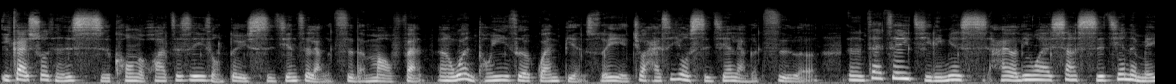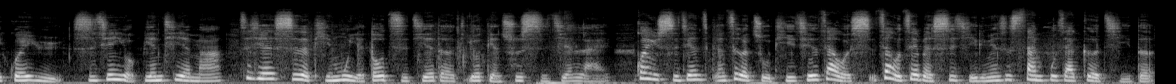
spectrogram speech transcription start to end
一概说成是时空的话，这是一种对于时间这两个字的冒犯。嗯，我很同意这个观点，所以就还是用时间两个字了。嗯，在这一集里面，还有另外像时间的玫瑰雨、时间有边界吗？这些诗的题目也都直接的有点出时间来。关于时间这个主题，其实在我诗在我这本诗集里面是散布在各集的，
